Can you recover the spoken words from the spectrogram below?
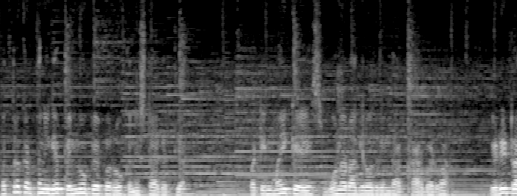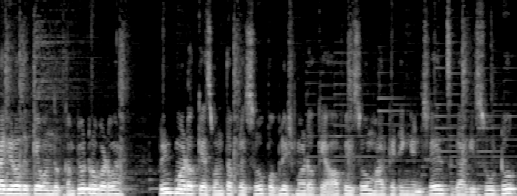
ಪತ್ರಕರ್ತನಿಗೆ ಪೆನ್ನು, ಪೇಪರು ಕನಿಷ್ಠ ಅಗತ್ಯ. But in my case owner ಆಗಿರೋದರಿಂದ ಕಾರ್ ಬೇಡವಾ? ಎಡಿಟ್ರ್ ಆಗಿರೋದಕ್ಕೆ ಒಂದು ಕಂಪ್ಯೂಟ್ರು ಬೇಡವಾ, ಪ್ರಿಂಟ್ ಮಾಡೋಕ್ಕೆ ಸ್ವಂತ ಪ್ರೆಸ್ಸು ಪಬ್ಲಿಷ್ ಮಾಡೋಕ್ಕೆ ಆಫೀಸು, ಮಾರ್ಕೆಟಿಂಗ್ ಆ್ಯಂಡ್ ಸೇಲ್ಸ್ಗಾಗಿ ಸೂಟು,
